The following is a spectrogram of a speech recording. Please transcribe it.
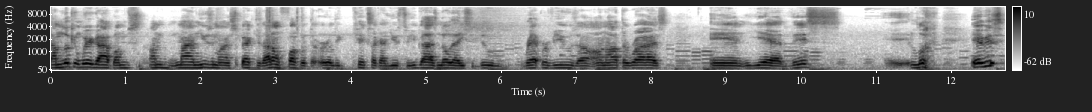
I'm looking weird, guy. But I'm I'm I'm using my inspectors. I don't fuck with the early kicks like I used to. You guys know that I used to do rep reviews uh, unauthorized, and yeah, this it look if it's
